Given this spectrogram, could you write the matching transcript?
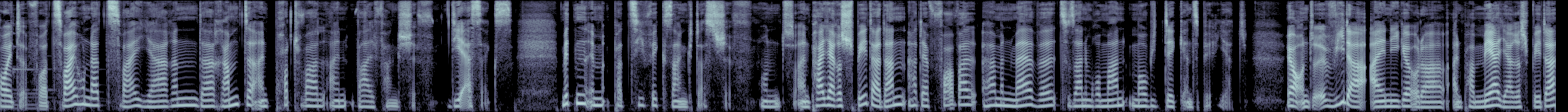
Heute, vor 202 Jahren, da rammte ein Pottwal ein Walfangschiff, die Essex. Mitten im Pazifik sank das Schiff. Und ein paar Jahre später dann hat der Vorwahl Herman Melville zu seinem Roman Moby Dick inspiriert. Ja, und wieder einige oder ein paar mehr Jahre später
